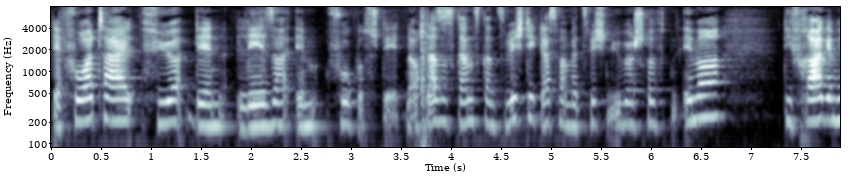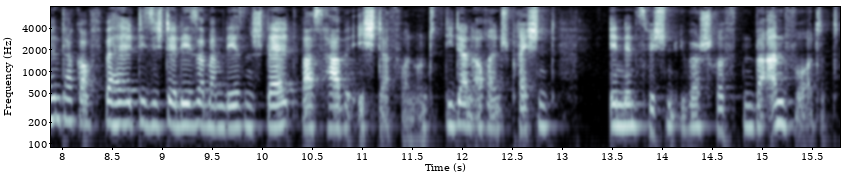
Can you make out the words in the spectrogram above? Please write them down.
der Vorteil für den Leser im Fokus steht. Und auch das ist ganz, ganz wichtig, dass man bei Zwischenüberschriften immer die Frage im Hinterkopf behält, die sich der Leser beim Lesen stellt, was habe ich davon? Und die dann auch entsprechend in den Zwischenüberschriften beantwortet.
